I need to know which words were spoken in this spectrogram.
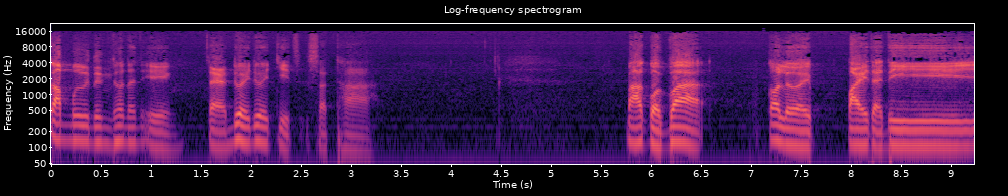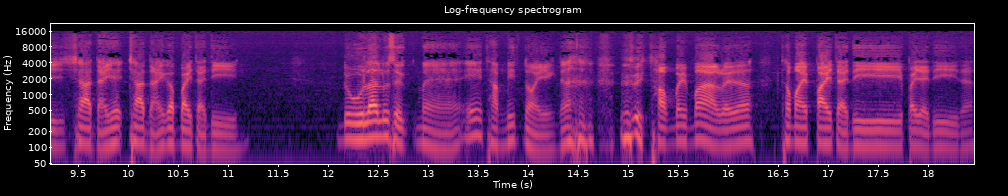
กำมือหนึ่งเท่านั้นเอง แต่ด้วยด้วยจิตศรัทธา ปรากฏว่าก็เลยไปแต่ดีชาติไหน ชาติไหนก็ไปแต่ดี ดูแล้วรู้สึกแหม เอ๊ะทำนิดหน่อยเองนะรู้สึกทำไม่มากเลยนะทำไมไปแต่ดีไปแต่ดีนะ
